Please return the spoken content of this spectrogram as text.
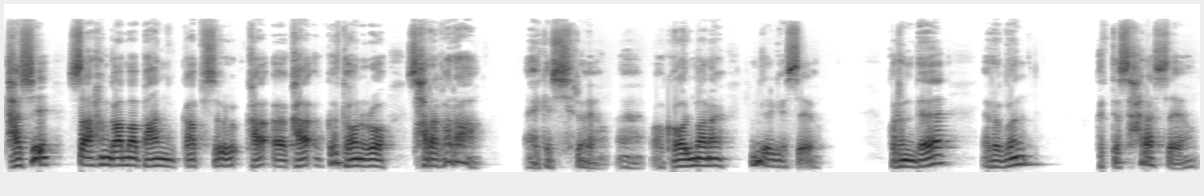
다시 쌀 한 가마 반 값을 가, 어, 가, 그 돈으로 살아가라. 이게 싫어요. 그 얼마나 힘들겠어요. 그런데 여러분 그때 살았어요.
